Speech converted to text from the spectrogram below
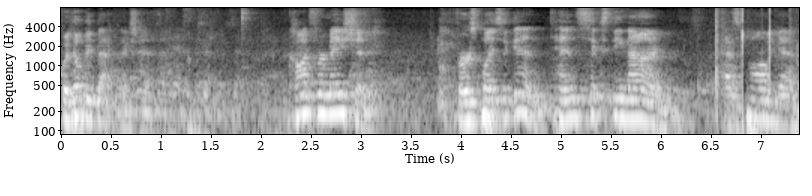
But he'll be back next year. Conformation. First place again, 1069. That's Tom again.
